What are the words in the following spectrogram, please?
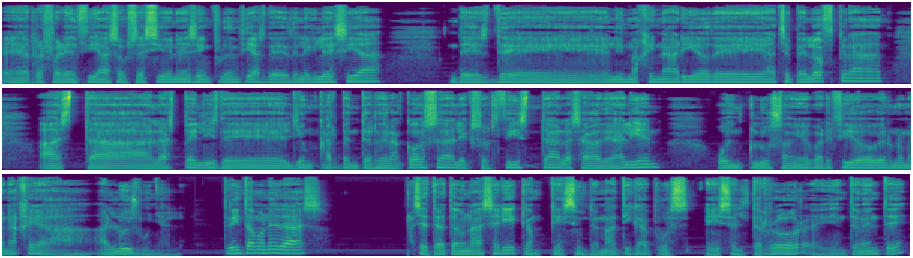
eh, referencias, obsesiones e influencias de, la iglesia, desde el imaginario de H.P. Lovecraft hasta las pelis de John Carpenter de la cosa, El Exorcista, la saga de Alien, o incluso a mí me pareció ver un homenaje a, a Luis Buñuel. 30 monedas se trata de una serie que aunque su temática pues es el terror, evidentemente,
